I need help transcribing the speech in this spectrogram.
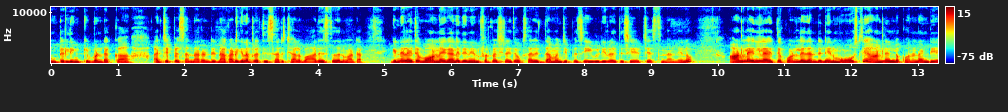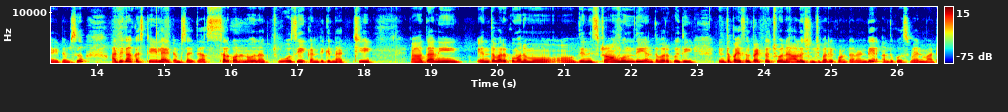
ఉంటే లింక్ ఇవ్వండి అక్క అని చెప్పేసి అన్నారండి. నాకు అడిగిన ప్రతిసారి చాలా బాధేస్తుంది అనమాట గిన్నెలు అయితే బాగున్నాయి కానీ దీని ఇన్ఫర్మేషన్ అయితే ఒకసారి ఇద్దామని చెప్పేసి ఈ వీడియోలో అయితే షేర్ చేస్తున్నాను నేను. ఆన్లైన్లో అయితే కొనలేదండి. నేను మోస్ట్లీ ఆన్లైన్లో కొననండి ఐటమ్స్. అది కాక స్టీల్ ఐటమ్స్ అయితే అస్సలు కొనను. నాకు చూసి కంటికి నచ్చి దాని ఎంతవరకు మనము దీని స్ట్రాంగ్ ఉంది ఎంతవరకు ఇది ఇంత పైసలు పెట్టొచ్చు అని ఆలోచించి మరి కొంటానండి. అందుకోసమే అనమాట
